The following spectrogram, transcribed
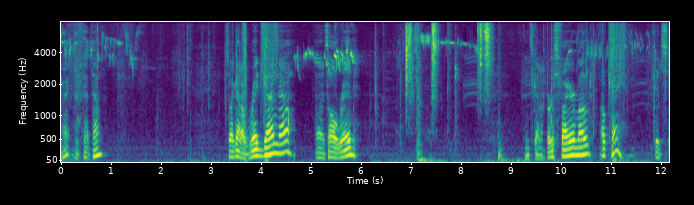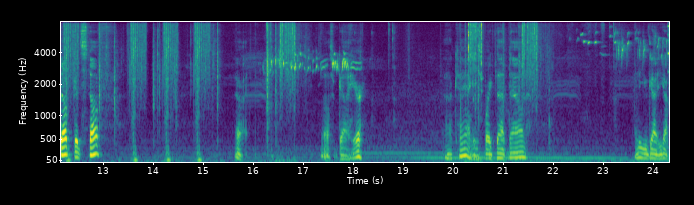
All right, break that down. So I got a red gun now. Uh, it's all red. It's got a burst fire mode. Okay. Good stuff, good stuff. All right. What else we got here? Okay, I can just break that down. What do you got? You got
